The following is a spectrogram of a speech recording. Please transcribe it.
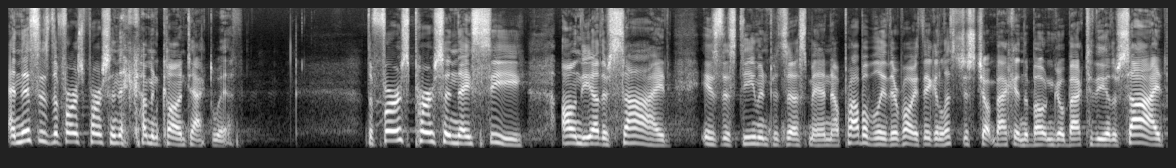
And this is the first person they come in contact with. The first person they see on the other side is this demon possessed man. Now, probably they're probably thinking, let's just jump back in the boat and go back to the other side.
